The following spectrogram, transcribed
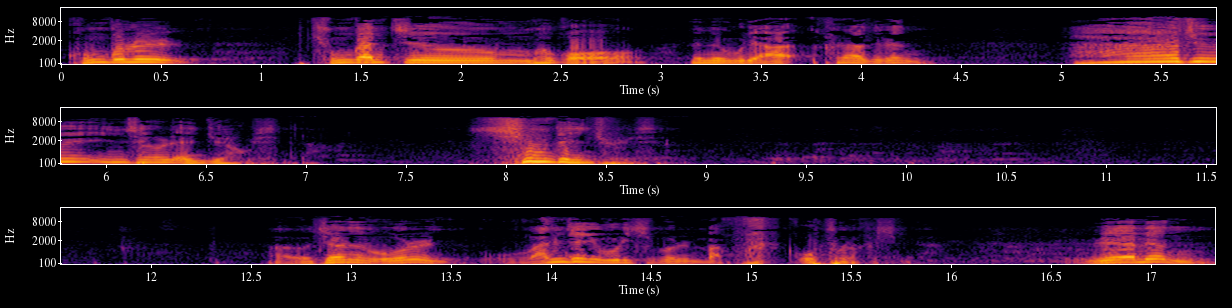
공부를 중간쯤 하고 우리 아, 큰아들은 아주 인생을 엔조이하고 있습니다. 엔조이했어요. 아, 저는 오늘 완전히 우리 집을 막 확 오픈할 것입니다. 왜냐하면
